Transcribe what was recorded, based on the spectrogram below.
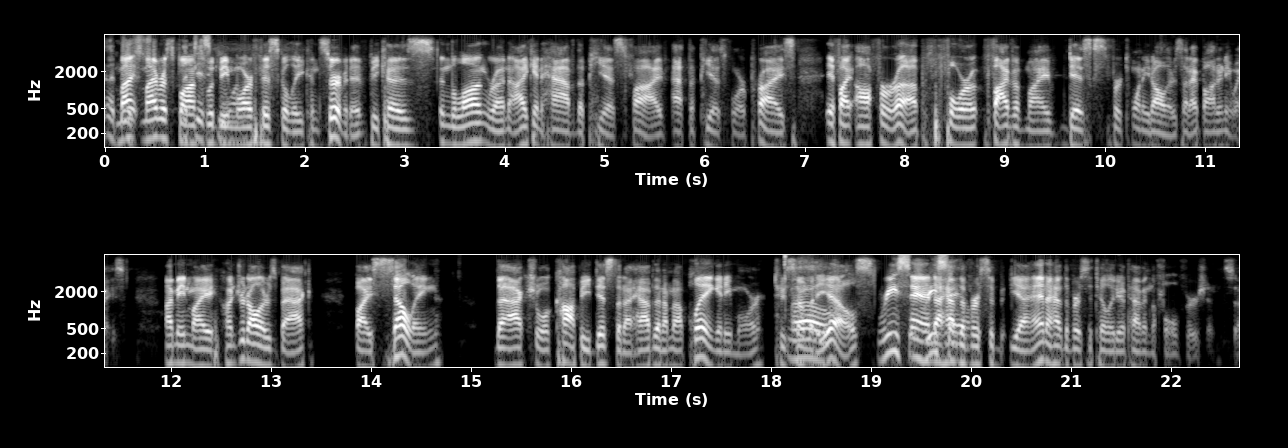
a my disc- my response would be one? more fiscally conservative because in the long run I can have the PS5 at the PS4 price if I offer up four five of my discs for twenty dollars that I bought anyways. I made my hundred dollars back by selling the actual copy disc that I have that I'm not playing anymore to somebody Oh, else. Res- And I have the resale. versi- yeah, and I have the versatility of having the full version. So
